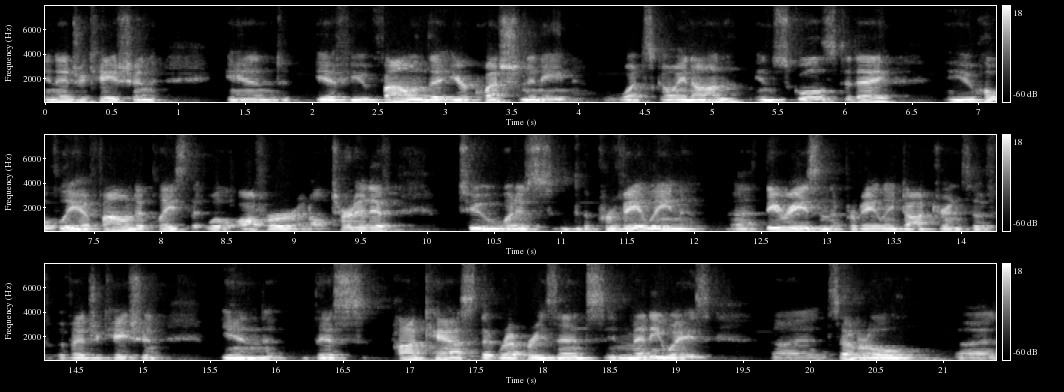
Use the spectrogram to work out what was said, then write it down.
in education, and if you found that you're questioning what's going on in schools today, you hopefully have found a place that will offer an alternative to what is the prevailing uh, theories and the prevailing doctrines of, of education in this podcast that represents, in many ways, uh, several uh,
